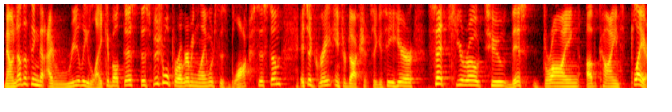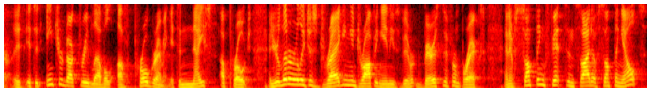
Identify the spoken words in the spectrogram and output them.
Now another thing that I really like about this, this visual programming language, this block system, it's a great introduction. So you can see here, set hero to this drawing of kind player. It's an introductory level of programming. It's a nice approach, and you're literally just dragging and dropping in these various different bricks, and if something fits inside of something else,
